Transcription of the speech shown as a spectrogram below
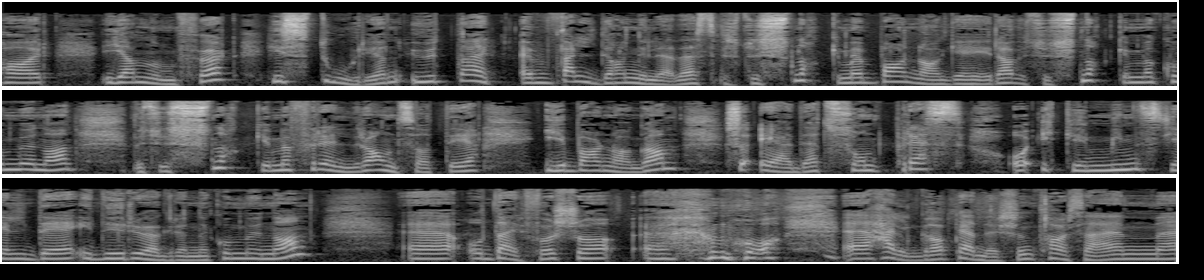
har gjennomført, historien ut der er veldig annerledes. Hvis du snakker med barnehageeiere, hvis du snakker med kommunene, hvis du snakker med foreldre og ansatte i barnehagene, så er det et sånt press. Og ikke minst gjelder det i de rød-grønne kommunene. Eh, Og derfor så eh, må eh, Helga Pedersen ta seg en,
